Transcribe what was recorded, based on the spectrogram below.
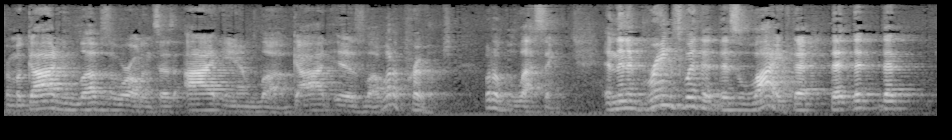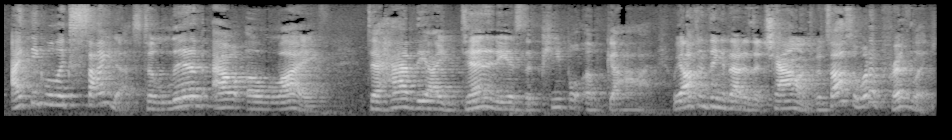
from a God who loves the world and says, I am love. God is love. What a privilege. What a blessing. And then it brings with it this life that, that, that, that I think will excite us to live out a life to have the identity as the people of God. We often think of that as a challenge, but it's also what a privilege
